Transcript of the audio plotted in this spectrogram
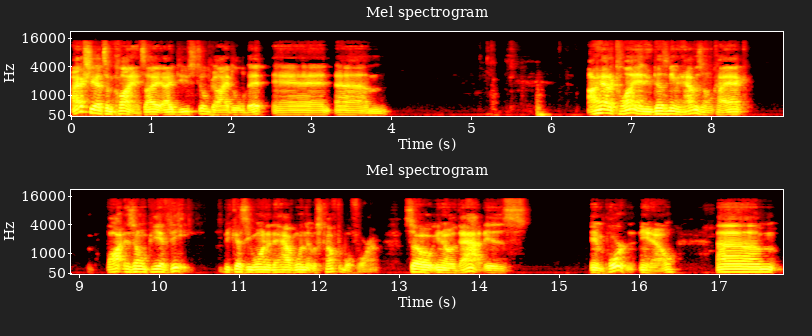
I actually had some clients. I, I do still guide a little bit, and um, I had a client who doesn't even have his own kayak, bought his own PFD because he wanted to have one that was comfortable for him. So you know that is important. You know, um,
